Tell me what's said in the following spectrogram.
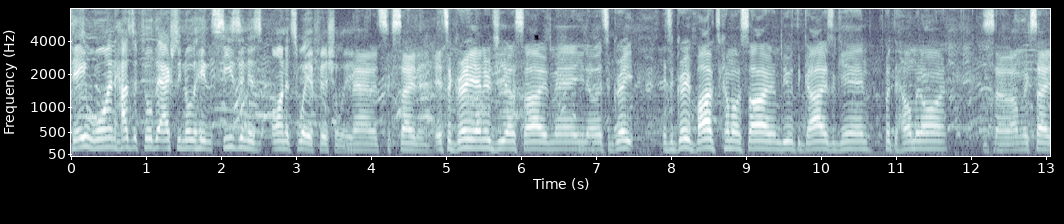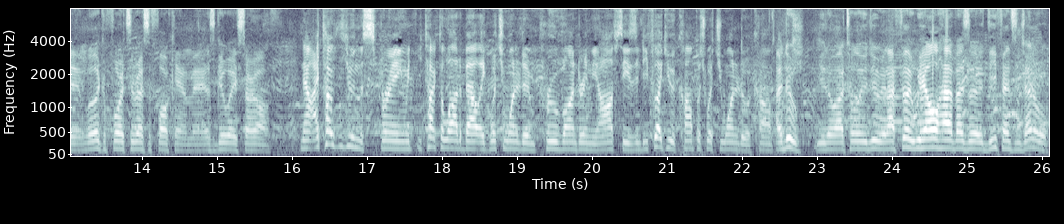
Day one, how's it feel to actually know that hey, the season is on its way officially? Man, it's exciting. It's a great energy outside, man. You know, it's a great, it's a great vibe to come outside and be with the guys again. Put the helmet on so I'm excited. We're looking forward to the rest of fall camp, man. It's a good way to start off. Now, I talked with you in the spring. You talked a lot about like what you wanted to improve on during the off season. Do you feel like you accomplished what you wanted to accomplish? I do. You know, I totally do, and I feel like we all have as a defense in general.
